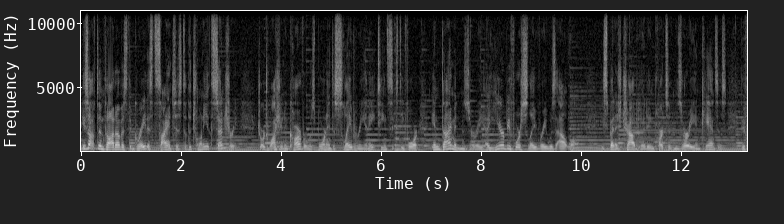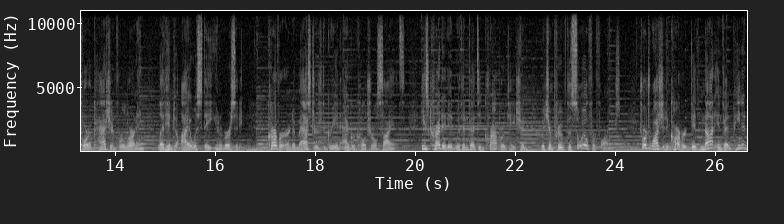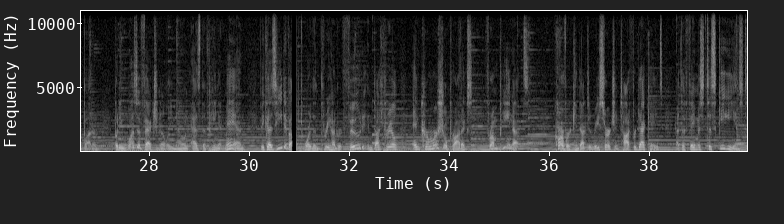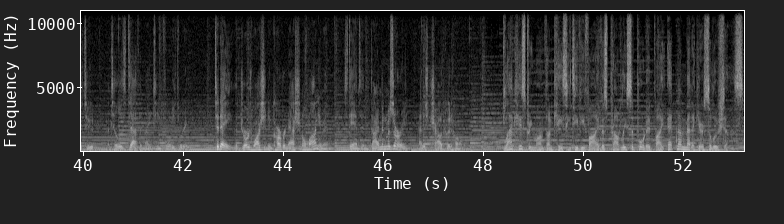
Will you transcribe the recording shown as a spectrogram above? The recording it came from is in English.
He's often thought of as the greatest scientist of the 20th century. George Washington Carver was born into slavery in 1864 in Diamond, Missouri, a year before slavery was outlawed. He spent his childhood in parts of Missouri and Kansas before a passion for learning led him to Iowa State University. Carver earned a master's degree in agricultural science. He's credited with inventing crop rotation, which improved the soil for farmers. George Washington Carver did not invent peanut butter, but he was affectionately known as the Peanut Man because he developed more than 300 food, industrial, and commercial products from peanuts. Carver conducted research and taught for decades at the famous Tuskegee Institute until his death in 1943. Today, the George Washington Carver National Monument stands in Diamond, Missouri at his childhood home. Black History Month on KCTV5 is proudly supported by Aetna Medicare Solutions.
